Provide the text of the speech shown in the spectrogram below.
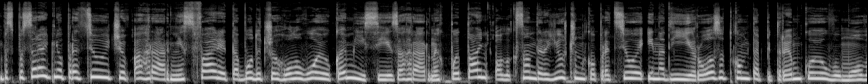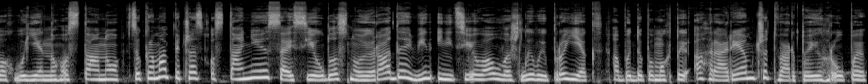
Безпосередньо працюючи в аграрній сфері та будучи головою комісії з аграрних питань, Олександр Ющенко працює і над її розвитком та підтримкою в умовах воєнного стану. Зокрема, під час останньої сесії обласної ради він ініціював важливий проєкт, аби допомогти аграріям четвертої групи.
